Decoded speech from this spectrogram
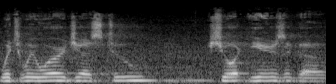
which we were just two short years ago.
